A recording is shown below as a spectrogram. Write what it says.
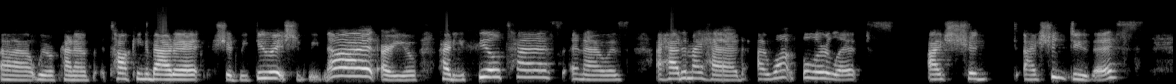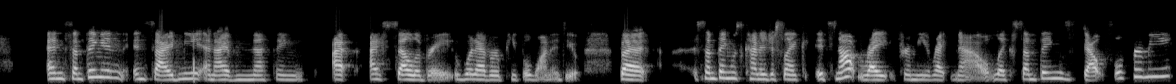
uh, we were kind of talking about it. Should we do it? Should we not? Are you, how do you feel, Tess? And I was, I had in my head, I want fuller lips. I should, I should do this. And something in, inside me, and I have nothing, I, I celebrate whatever people want to do. But something was kind of just like, it's not right for me right now. Like something's doubtful for me.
